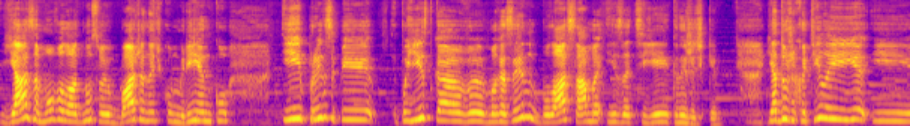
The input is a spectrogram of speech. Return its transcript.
Я замовила одну свою бажаночку, мріянку. І, в принципі, поїздка в магазин була саме із-за цієї книжечки. Я дуже хотіла її, і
